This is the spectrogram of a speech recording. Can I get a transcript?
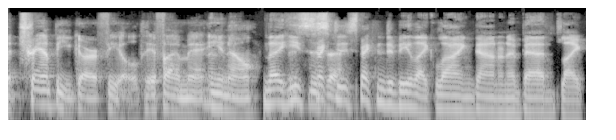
a trampy Garfield, if I may, you know. Like he's expect- a- expecting to be like lying down on a bed, like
